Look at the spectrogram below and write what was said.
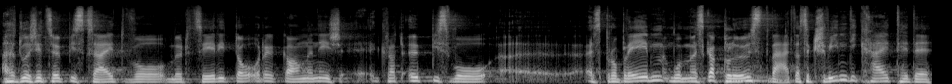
Also du hast jetzt etwas gesagt, wo mir sehr in die Ohren gegangen ist, gerade etwas, wo äh, ein Problem, wo man es gelöst werden. Also Geschwindigkeit hat einen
